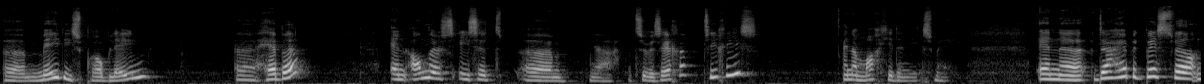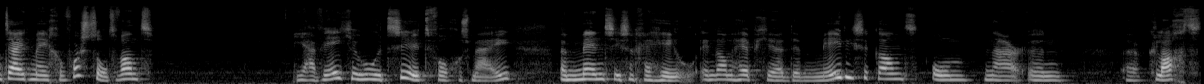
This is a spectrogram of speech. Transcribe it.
uh, medisch probleem uh, hebben. En anders is het, uh, ja, wat zullen we zeggen, psychisch. En dan mag je er niks mee. En uh, daar heb ik best wel een tijd mee geworsteld. Want ja, weet je hoe het zit volgens mij? Een mens is een geheel. En dan heb je de medische kant om naar een uh, klacht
